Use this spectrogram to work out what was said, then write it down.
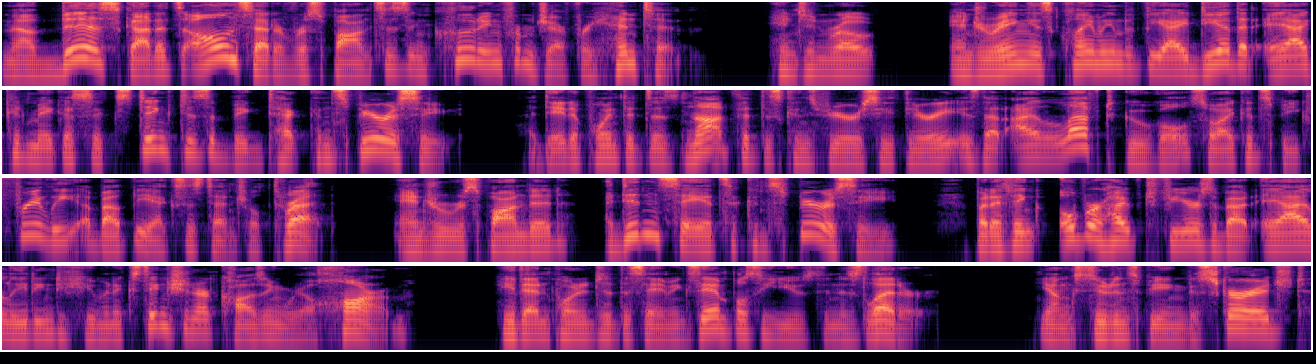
Now, this got its own set of responses, including from Geoffrey Hinton. Hinton wrote Andrew Ng is claiming that the idea that AI could make us extinct is a big tech conspiracy. A data point that does not fit this conspiracy theory is that I left Google so I could speak freely about the existential threat. Andrew responded, I didn't say it's a conspiracy, but I think overhyped fears about AI leading to human extinction are causing real harm. He then pointed to the same examples he used in his letter young students being discouraged,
